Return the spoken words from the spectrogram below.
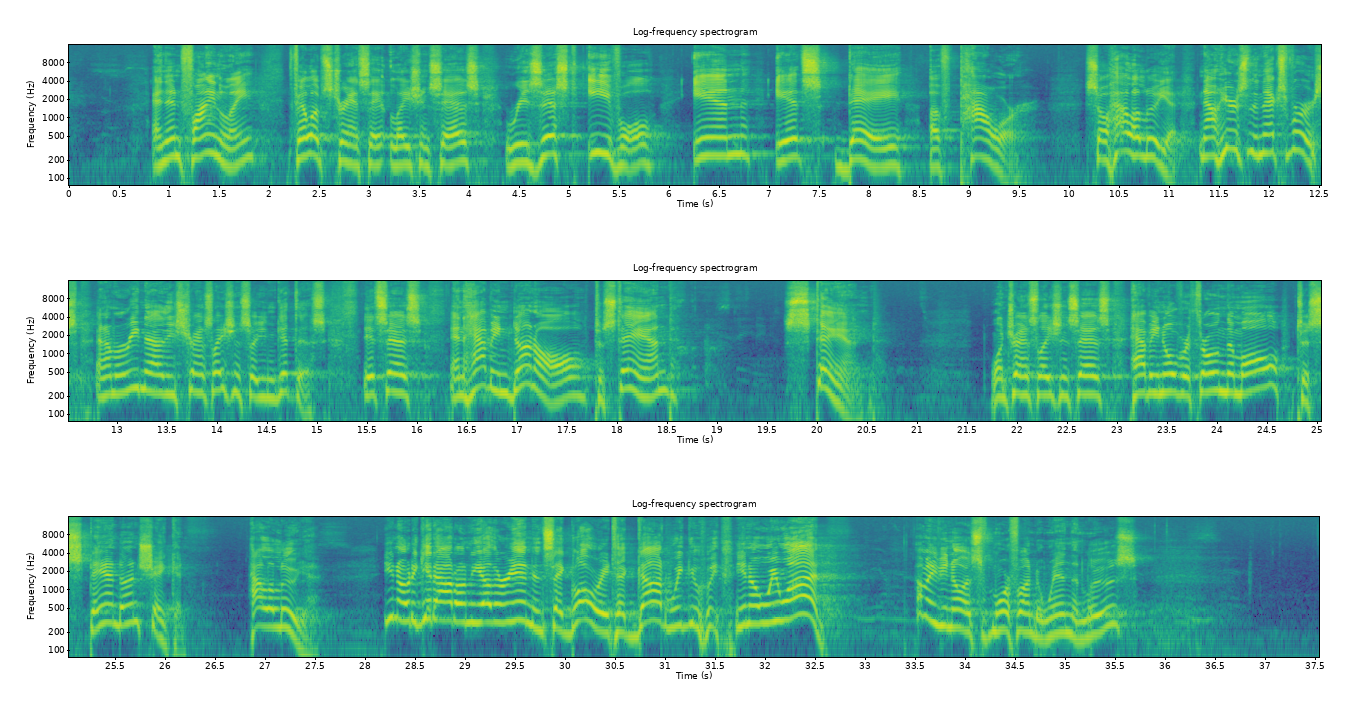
And then finally, Phillips' translation says, resist evil in its day of power. So, hallelujah. Now, here's the next verse, and I'm reading out of these translations so you can get this. It says, And having done all to stand, stand. One translation says, Having overthrown them all, to stand unshaken. Hallelujah. You know, to get out on the other end and say, Glory to God, we, we you know, we won. How many of you know it's more fun to win than lose?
